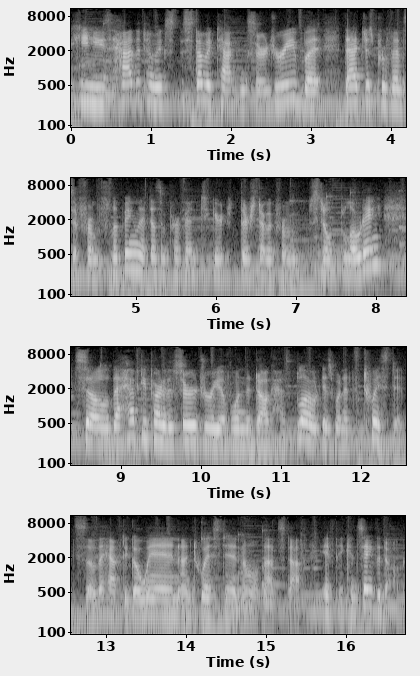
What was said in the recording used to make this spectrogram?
he's had the stomach, tacking surgery, but that just prevents it from flipping. That doesn't prevent your, their stomach from still bloating. So the hefty part of the surgery of when the dog has bloat is when it's twisted. So they have to go in, untwist it, and all of that stuff if they can save the dog.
